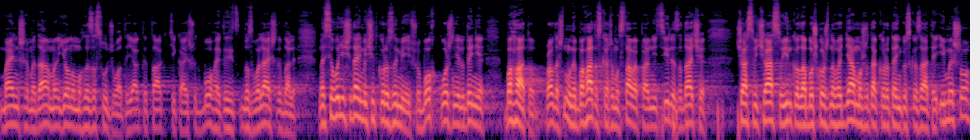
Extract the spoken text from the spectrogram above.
меншими, да, ми Йону могли засуджувати, як ти так тікаєш від Бога, як ти дозволяєш і так далі. На сьогоднішній день ми чітко розуміємо, що Бог кожній людині багато, правда ж? Ну, не багато, скажімо, ставить певні цілі, задачі час від часу, інколи або ж кожного дня, можу так коротенько сказати. І ми що?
